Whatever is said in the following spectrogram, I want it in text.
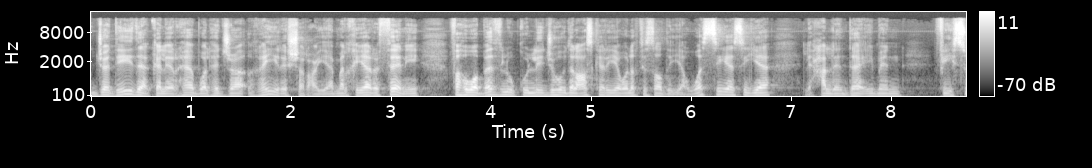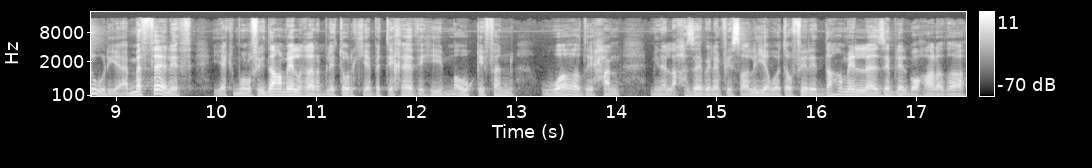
جديدة كالإرهاب والهجرة غير الشرعية. أما الخيار الثاني فهو بذل كل الجهود العسكرية والاقتصادية والسياسية لحل دائم في سوريا. أما الثالث يكمن في دعم الغرب لتركيا باتخاذه موقفا واضحا من الأحزاب الانفصالية وتوفير الدعم اللازم للمعارضة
